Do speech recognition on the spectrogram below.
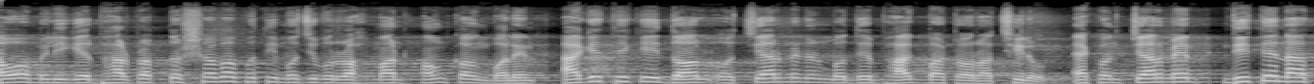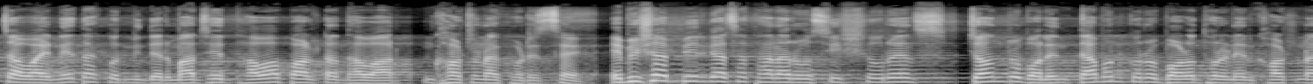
আওয়ামী লীগের ভারপ্রাপ্ত সভাপতি মুজিবুর রহমান হংকং বলেন, আগে থেকেই দল ও চেয়ারম্যানের মধ্যে ভাগ বাটোয়ারা ছিল। এখন চেয়ারম্যান দিতে না চাওয়ায় নেতাকর্মীদের মাঝে ধাওয়া পাল্টা ধাওয়ার ঘটনা ঘটেছে। এ বিষয়ে পীরগাছা থানার ওসি সুরেশ চন্দ্র বলেন, তেমন কোনো বড় ধরনের ঘটনা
